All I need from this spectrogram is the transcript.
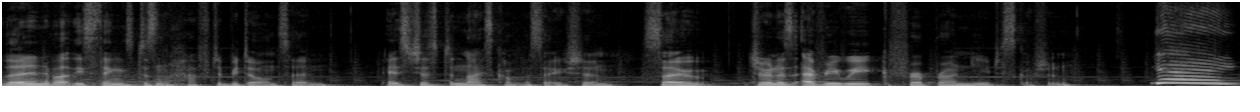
Learning about these things doesn't have to be daunting, it's just a nice conversation. So join us every week for a brand new discussion. Yay!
